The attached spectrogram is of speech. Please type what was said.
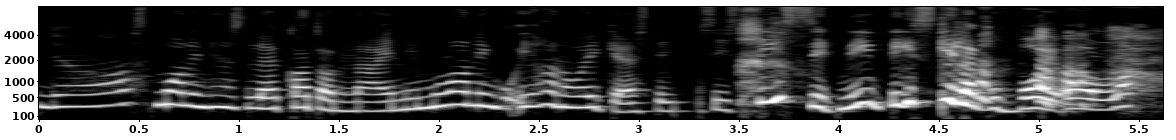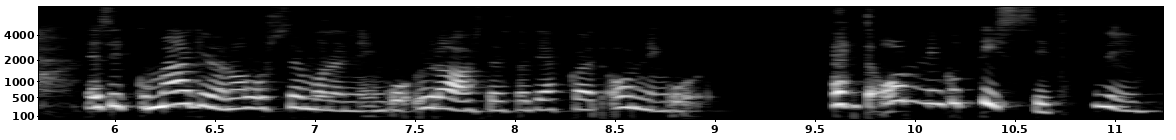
Joo. Sitten mä olin ihan silleen, katon näin, niin mulla on niinku ihan oikeasti, siis tissit niin tiskillä kuin voi olla. Ja sitten kun mäkin on ollut semmoinen niinku yläasteesta, tiedätkö, että on niinku, että on niinku tissit Niin.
